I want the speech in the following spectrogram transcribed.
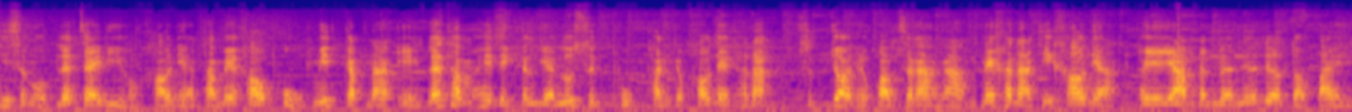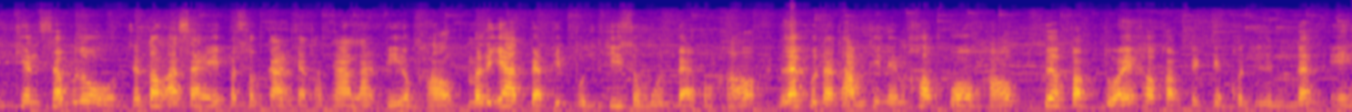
ที่สงบและใจดีของเขาเนี่ยทำให้เขาผูกมิตรกับนางเอก และทำให้เด็กนักเรียนรู้สึกผูกพันกับเขาในฐานะสุดยอดแห่งความสง่างาม ในขณะที่เขาเนี่ยพยายามดำเนินเนื้อเรื่องต่อไป เคนซาบุโรจะต้องอาศัยประสบการณ์การทำงานหลายปีของเขา มารยาทแบบญี่ปุ่นที่สมบูรณ์แบบของเขา และคุณธรรมที่เน้นครอบครัวของเขา เพื่อปรับตัวให้เข้ากับเด็กๆคนอื่นนั่นเอง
